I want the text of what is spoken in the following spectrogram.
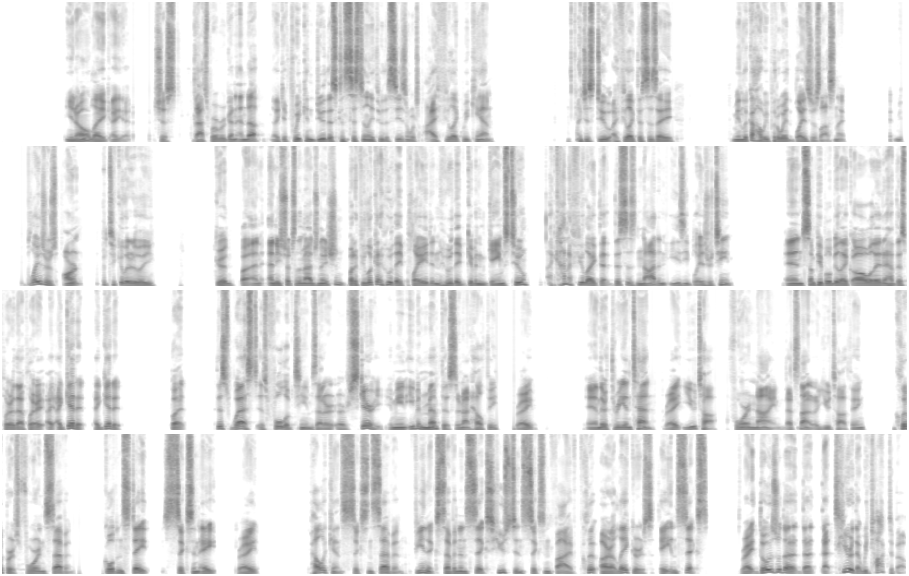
You know, like I just that's where we're going to end up. Like if we can do this consistently through the season, which I feel like we can, I just do. I feel like this is a. I mean, look at how we put away the Blazers last night. Blazers aren't particularly good an- any stretch of the imagination. But if you look at who they played and who they've given games to, I kind of feel like that this is not an easy Blazer team. And some people will be like, "Oh, well, they didn't have this player, that player." I, I get it, I get it. But this West is full of teams that are, are scary. I mean, even Memphis, they're not healthy, right? And they're three and ten, right? Utah four and nine. That's not a Utah thing. Clippers four and seven. Golden State six and eight, right? Pelicans six and seven, Phoenix seven and six, Houston six and five, Clip or Lakers eight and six. Right, those are the that that tier that we talked about.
